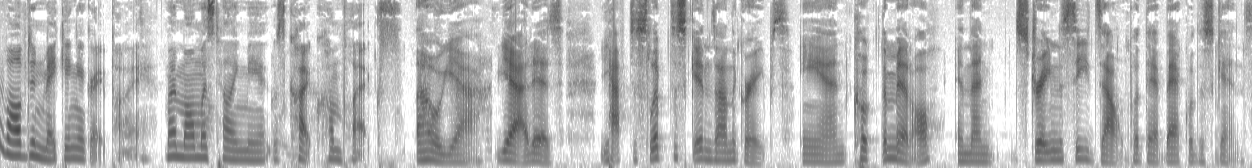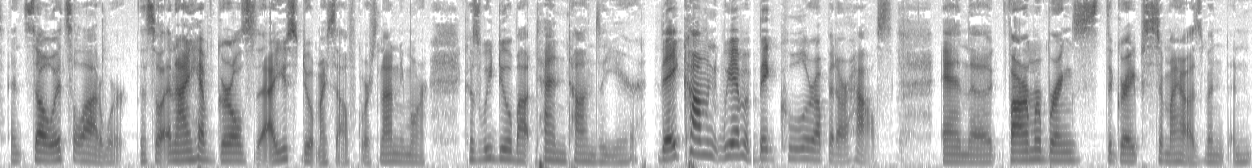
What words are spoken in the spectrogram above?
involved in making a grape pie? My mom was telling me it was quite complex. Oh, yeah. Yeah, it is. You have to slip the skins on the grapes and cook the middle and then strain the seeds out and put that back with the skins. And so it's a lot of work. And, so, and I have girls, I used to do it myself, of course, not anymore, because we do about 10 tons a year. They come, we have a big cooler up at our house and the farmer brings the grapes to my husband and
